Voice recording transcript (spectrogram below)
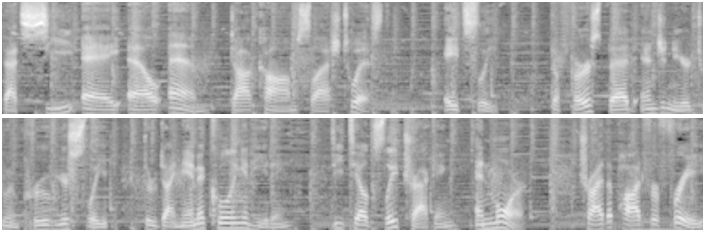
That's C-A-L-M dot com slash twist. 8 Sleep, the first bed engineered to improve your sleep through dynamic cooling and heating, detailed sleep tracking, and more. Try the pod for free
